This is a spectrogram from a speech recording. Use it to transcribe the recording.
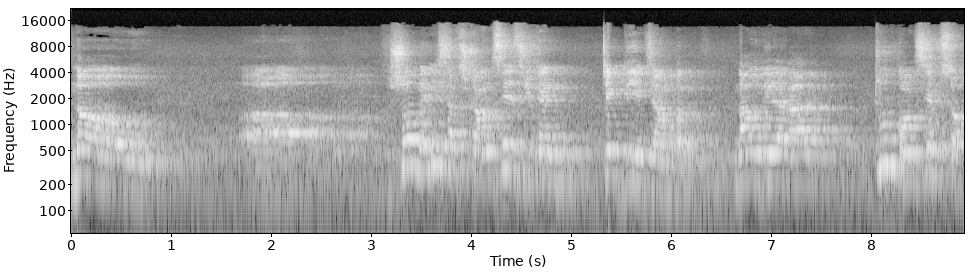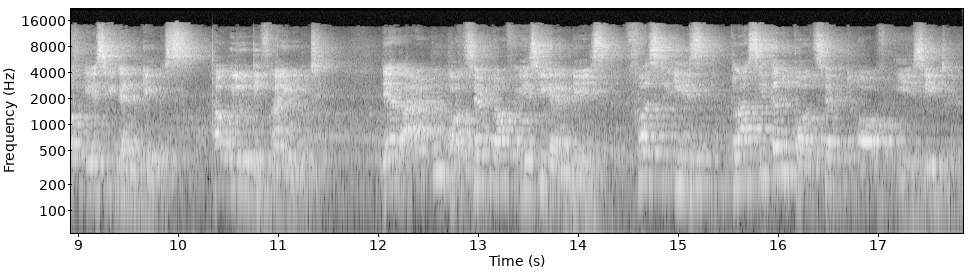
Now uh, so many substances you can take the example. Now there are two concepts of acid and base. How will you define it? There are two concepts of acid and base. First is classical concept of acid.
